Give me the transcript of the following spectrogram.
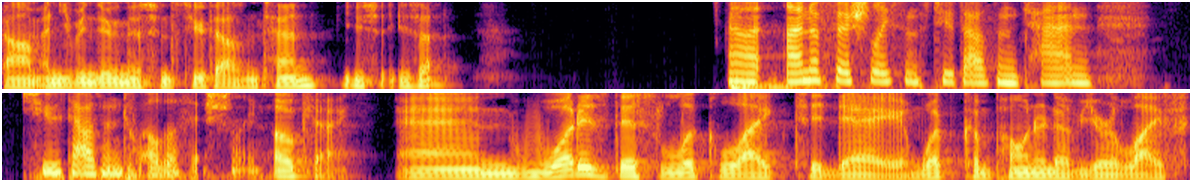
um, and you've been doing this since 2010, you, you said? Uh, unofficially since 2010, 2012 officially. Okay. And what does this look like today? What component of your life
